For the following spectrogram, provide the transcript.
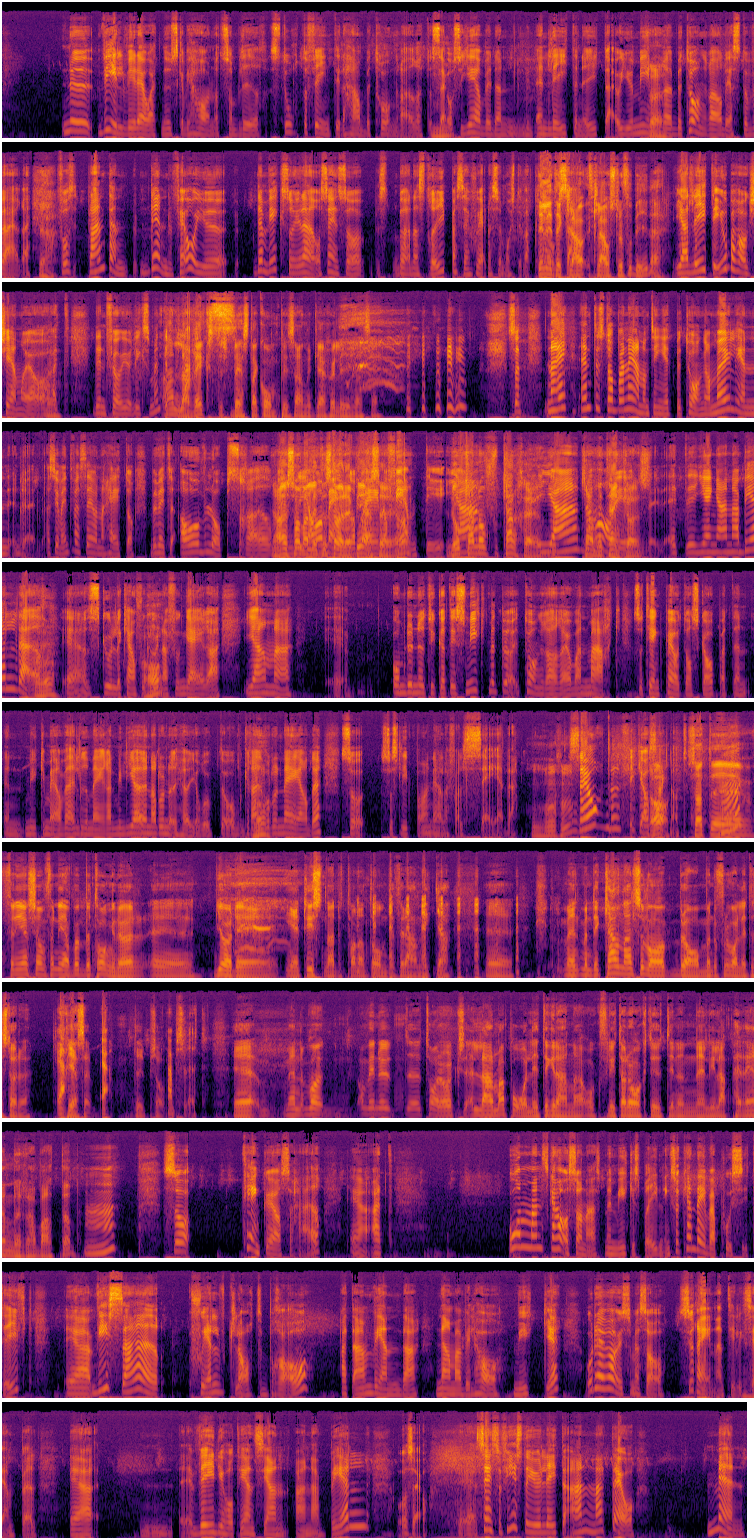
nu vill vi då att nu ska vi ha något som blir stort och fint i det här betongröret och så. Och så ger vi den en liten yta och ju mindre Mm. Betongrör desto värre. Ja. För plantan den får ju, den växer ju där och sen så börjar den strypa sig själv så måste det vara Det är lite plågsamt. klau- klaustrofobi där. Ja, lite obehag känner jag att den får ju liksom inte Alla plats. växters bästa kompis Annika Sjölin alltså. Så att, nej, inte stoppa ner någonting i ett betongrör. Möjligen, alltså jag vet inte vad sådana heter, men vet, du, avloppsrör Ja, sådana lite större pjäser. Ja. 1,50. Då kan de kanske, ja, kan vi tänka oss. Ett gäng Annabelle där Ja. eh, skulle kanske Ja. kunna fungera. Gärna eh, om du nu tycker att det är snyggt med ett betongrör ovan mark så tänk på att du har skapat en, en mycket mer väldränerad miljö när du nu höjer upp det och gräver Ja. du ner det så så slipper man i alla fall se det. Mhm. Så, nu fick jag Ja, sagt något. så att eh, för er som funderar på betongrör, eh, gör det er tystnad. Tala inte om det för Annika. Eh, men, men det kan alltså vara bra, men då får det vara lite större Ja. pjäser. Ja. Typ så. Absolut. Eh, men vad, om vi nu eh, tar och larmar på lite granna och flyttar rakt ut i den eh, lilla perennrabatten. så tänker jag så här att om man ska ha sådana med mycket spridning så kan det vara positivt. Eh, Vissa är självklart bra att använda när man vill ha mycket och det var ju som jag sa syrenen till exempel. Eh, videohortensian Annabelle och så. Eh, Sen så finns det ju lite annat då. Men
